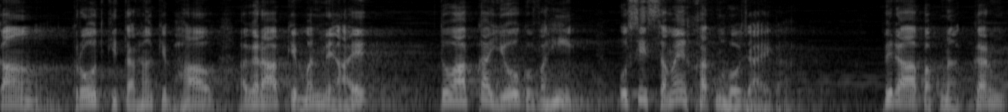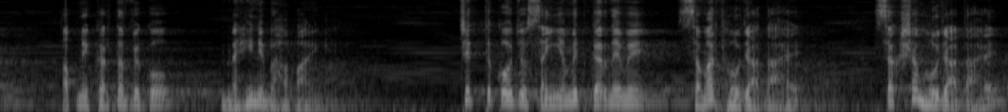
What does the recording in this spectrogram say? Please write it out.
काम, क्रोध की तरह के भाव अगर आपके मन में आए तो आपका योग वहीं उसी समय खत्म हो जाएगा। फिर आप अपना कर्म अपने कर्तव्य को नहीं निभा पाएँगे। चित्त को जो संयमित करने में समर्थ हो जाता है, सक्षम हो जाता है,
